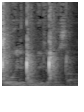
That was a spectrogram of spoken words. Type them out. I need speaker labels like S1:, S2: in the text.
S1: Les il est pas que pour ça.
